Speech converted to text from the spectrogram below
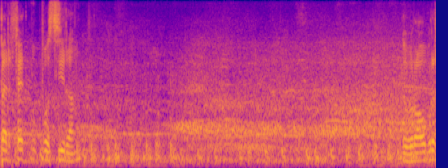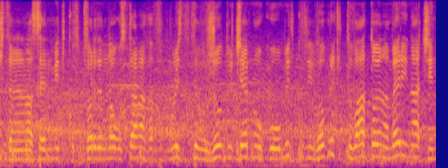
перфектно пласиран. Добро обръщане на Сен Митков. Твърде много станаха футболистите в жълто и черно около Митков и въпреки това той намери начин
